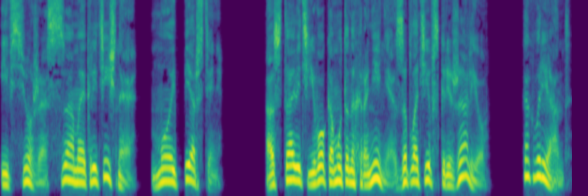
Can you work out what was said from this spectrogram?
И все же самое критичное — мой перстень. Оставить его кому-то на хранение, заплатив скрижалью? Как вариант.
